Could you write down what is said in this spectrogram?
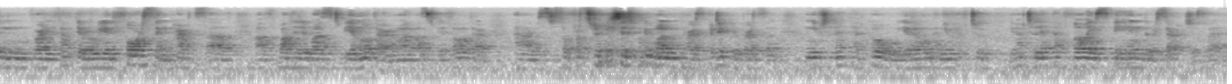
in, were in fact they were reinforcing parts of, of what it was to be a mother and what it was to be a father. And I was just so frustrated by one person, particular person. And you have to let that go, you know, and you have to you have to let that voice be in the research as well.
